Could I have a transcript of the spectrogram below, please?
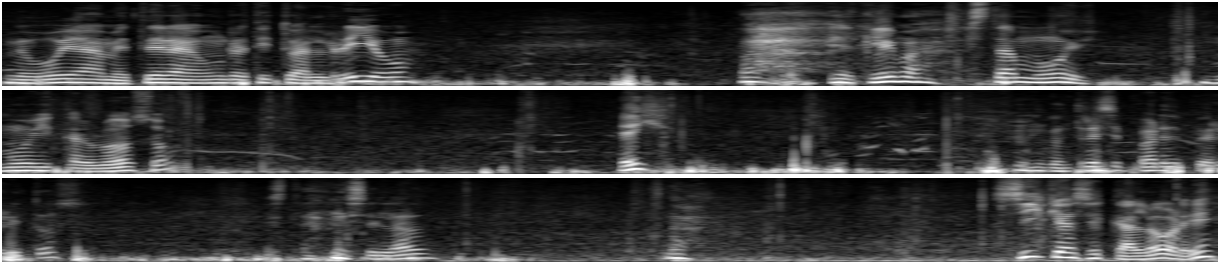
me voy a meter a un ratito al río. Ah, el clima está muy, muy caluroso. ¡Ey! Encontré ese par de perritos. Están de ese lado. Sí que hace calor, ¿eh?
